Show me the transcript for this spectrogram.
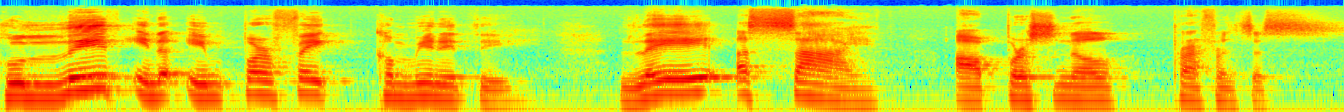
who live in the imperfect community. Lay aside our personal preferences.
